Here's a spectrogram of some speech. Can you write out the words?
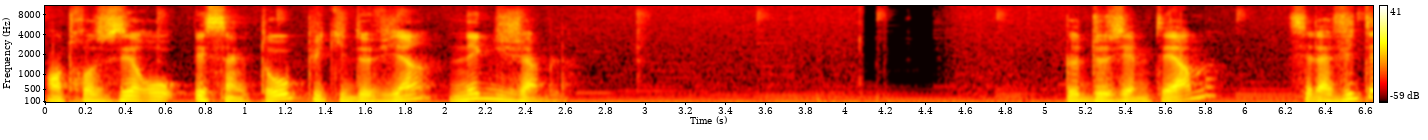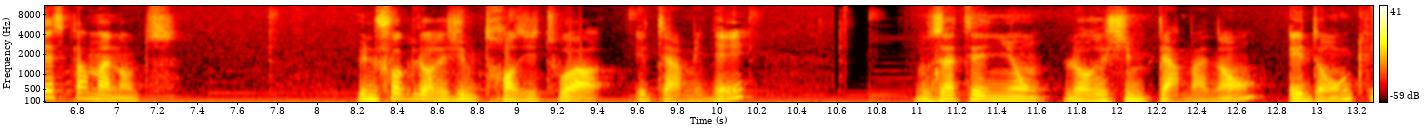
entre 0 et 5 taux, puis qui devient négligeable. Le deuxième terme, c'est la vitesse permanente. Une fois que le régime transitoire est terminé, nous atteignons le régime permanent, et donc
